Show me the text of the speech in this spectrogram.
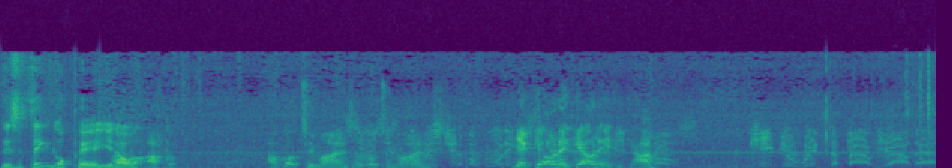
there's a thing up here, you know. I've got, I've got, I've got two mines. I've got two mines. Region, a warning Yeah, get on it, get on it if you can. Keep your wits about you out there.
